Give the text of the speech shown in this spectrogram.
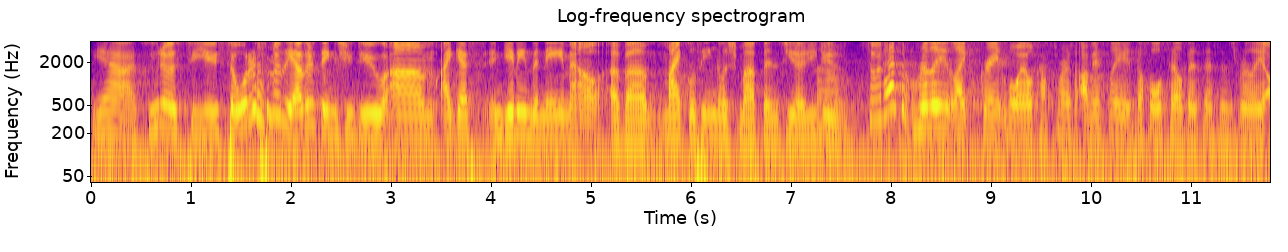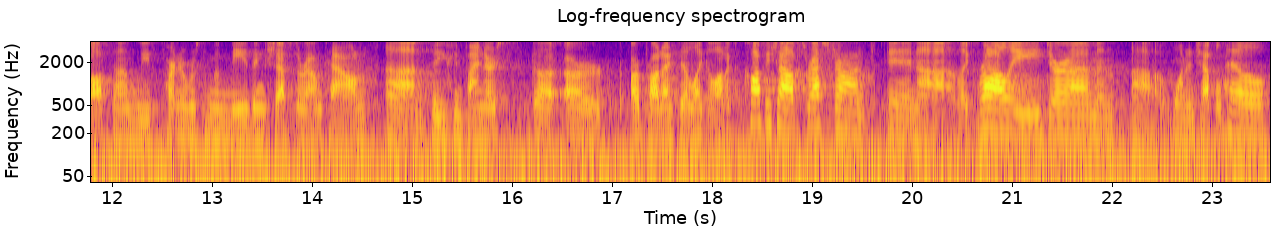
Yeah, kudos to you. So, what are some of the other things you do? Um, I guess in getting the name out of um, Michael's English Muffins. You know, you do. Um, so we've had some really like great loyal customers. Obviously, the wholesale business is really awesome. We've partnered with some amazing chefs around town. Um, so you can find our uh, our our product at like a lot of coffee shops, restaurants in uh, like Raleigh, Durham, and uh, one in Chapel Hill.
